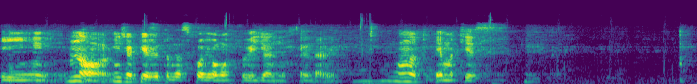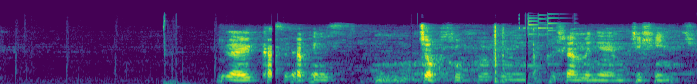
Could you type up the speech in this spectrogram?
I no, i że bierze to na swoją odpowiedzialność i tak dalej. No tutaj macie z... ile kasy zarobiłem z jobsów, no piszemy, nie wiem, 10.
